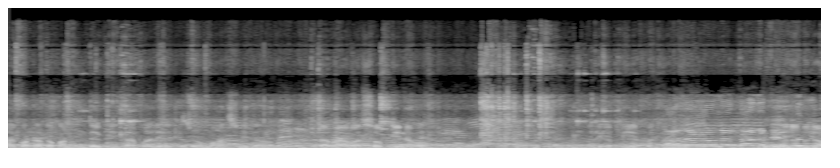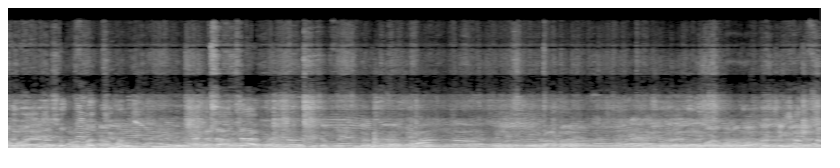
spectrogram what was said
আর কটা দোকান দেখি, তারপরে দেখি কিছু মাছ নিতে হবে। তারপরে আবার সবজি নেব। এদিকে মাছ। বড় বড় মাথা চিংড়ি আছে।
